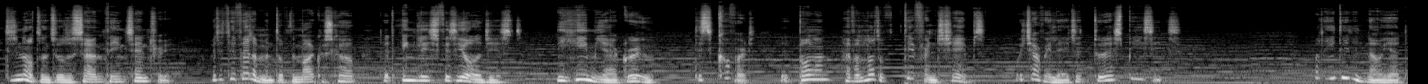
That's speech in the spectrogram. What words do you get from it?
It is not until the 17th century, with the development of the microscope, that English physiologist Nehemiah Grew discovered that pollen have a lot of different shapes which are related to their species. What he didn't know yet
